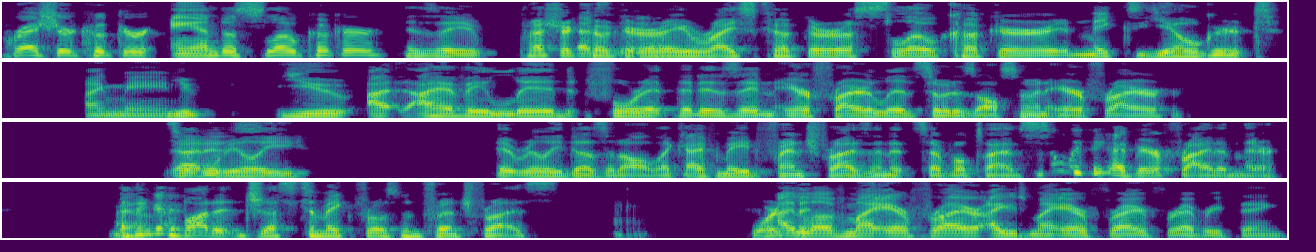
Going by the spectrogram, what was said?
pressure cooker and a slow cooker. Is a pressure That's cooker, a rice cooker, a slow cooker. It makes yogurt. I mean, You, you, I, I have a lid for it that is an air fryer lid, so it is also an air fryer. So That it is- really, it really does it all. Like I've made French fries in it several times. It's the only thing I've air fried in there. I think I bought it just to make frozen French fries. Worth I it. love my air fryer. I use my air fryer for everything.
